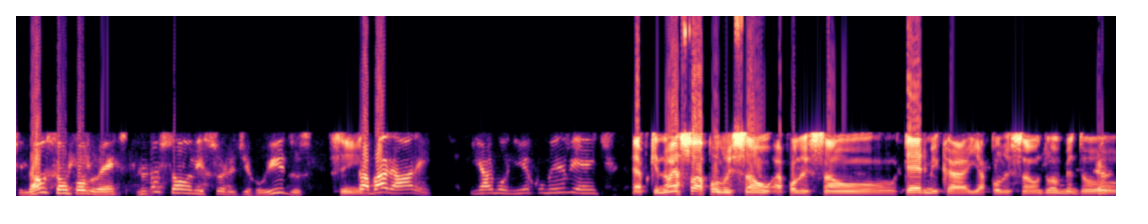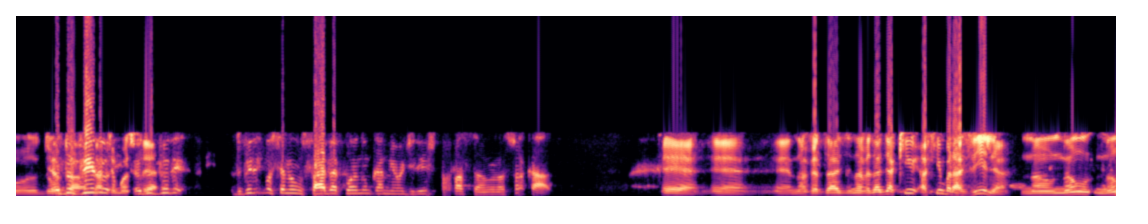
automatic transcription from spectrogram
que não são poluentes, não são emissores de ruídos, Sim. trabalharem em harmonia com o meio ambiente. É, porque não é só a poluição, a poluição térmica e a poluição do, do, Eu, do eu da- duvido, da eu atmosfera. duvido, duvido que você não saiba quando um caminhão de lixo está passando na sua casa. É, é, é, na verdade, na verdade aqui, aqui em Brasília não, não, não,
